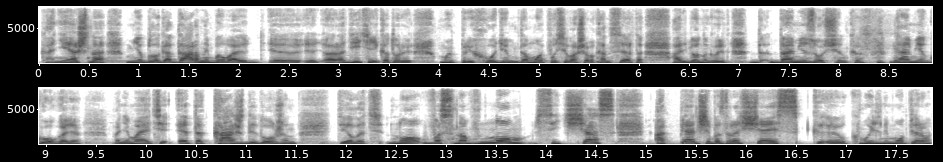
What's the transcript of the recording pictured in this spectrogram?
Конечно, мне благодарны бывают э, э, родители, которые мы приходим домой после вашего концерта, а ребенок говорит, дай мне Зощенко, дай мне Гоголя. Понимаете, это каждый должен делать. Но в основном сейчас, опять же, возвращаясь к, э, к мыльным операм,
